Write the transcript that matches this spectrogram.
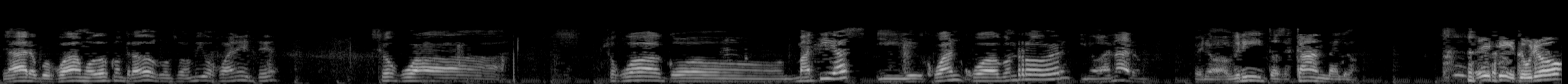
Claro, pues jugábamos dos contra dos con su amigo Juanete. Yo jugaba. Yo jugaba con Matías y Juan jugaba con Robert y nos ganaron. Pero gritos, escándalo. Sí, sí, duró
